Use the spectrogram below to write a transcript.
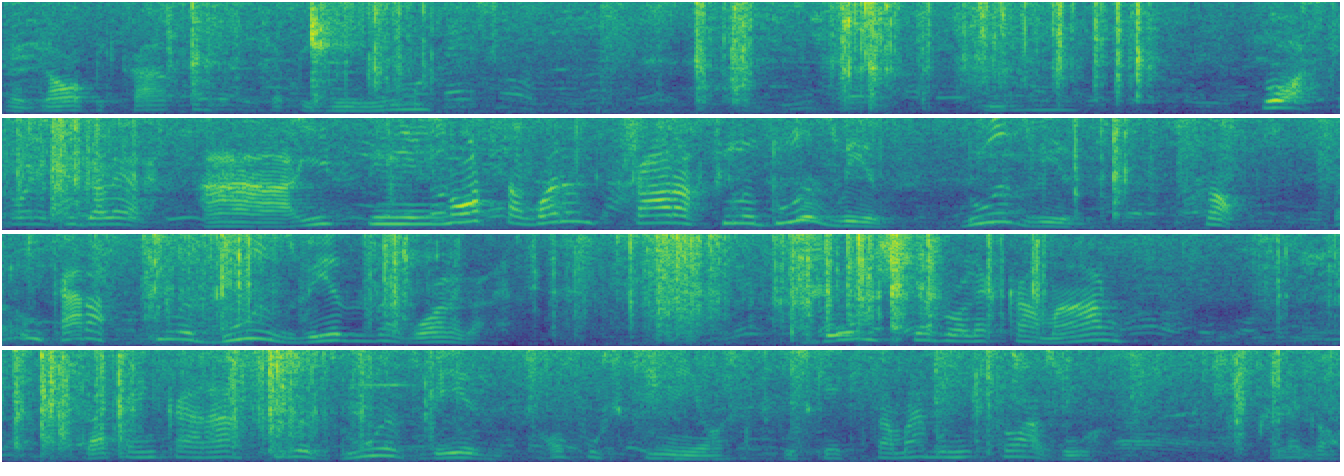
Legal a picape, já peguei uma. Nossa, olha aqui, galera. Aí sim, hein? Nossa, agora eu encaro a fila duas vezes. Duas vezes. Não, eu encaro a fila duas vezes agora, galera. Dois Chevrolet Camaro. Dá pra encarar a fila duas vezes. Olha o Fusquinha aí, ó. Esse Fusquinha aqui tá mais bonito que o azul. Tá legal.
